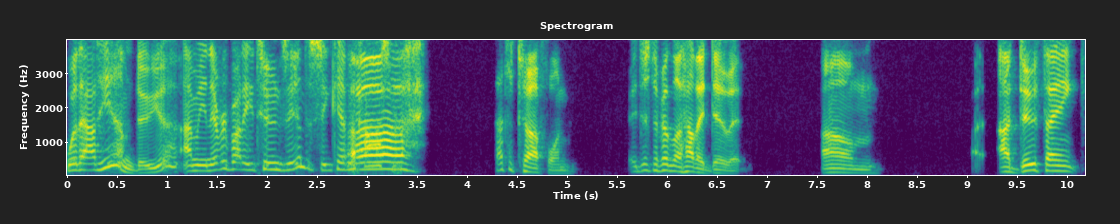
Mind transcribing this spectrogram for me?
without him, do you? I mean, everybody tunes in to see Kevin Costner. Uh, that's a tough one. It just depends on how they do it. Um, I- I do think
